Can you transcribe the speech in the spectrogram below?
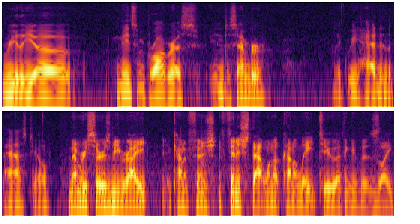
really uh, made some progress in December, like we had in the past, you know. Memory serves me right, it kind of finished, finished that one up kind of late too. I think it was like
